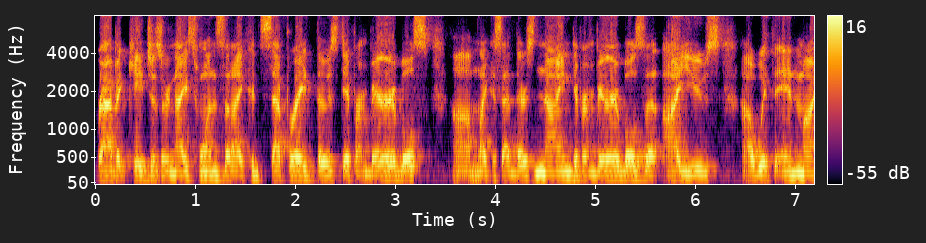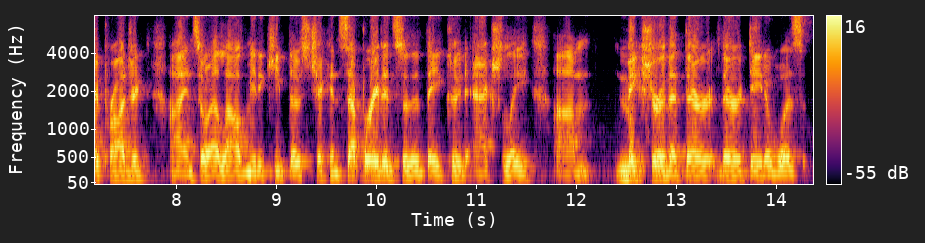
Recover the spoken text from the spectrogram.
rabbit cages or nice ones that I could separate those different variables. Um, like I said, there's nine different variables that I use uh, within my project. Uh, and so it allowed me to keep those chickens separated so that they could actually um, make sure that their, their data was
